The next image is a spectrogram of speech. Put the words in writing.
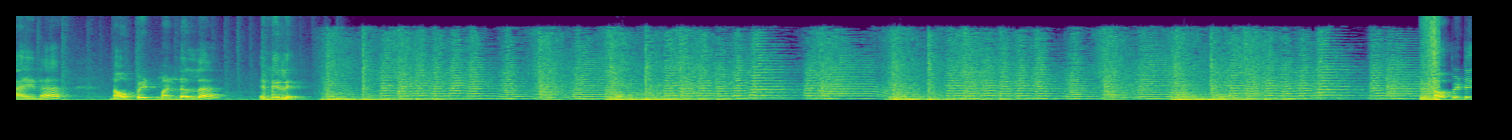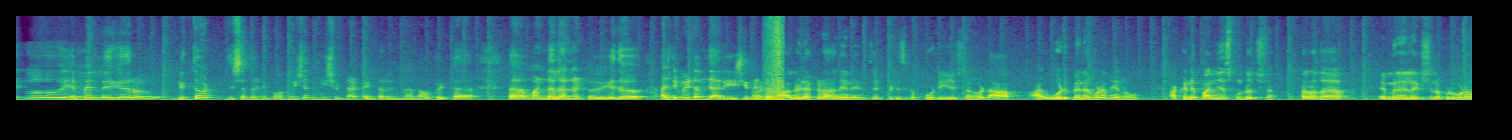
ఆయన నవపేట్ మండల్ల ఎమ్మెల్యే. నవపేటకు ఎమ్మెల్యే గారు without Dushyant Reddy permission he should not enter in Navapeta mandal అన్నట్టు ఏదో అల్టిమేటం జారీ చేసినట్టు. ఆల్రెడీ అక్కడ నేను జెడ్పీటీసీగా పోటీ చేసినా కూడా ఓడిపోయినా కూడా నేను అక్కడనే పని చేసుకుంటూ వచ్చిన. తర్వాత ఎమ్మెల్యే ఎలక్షన్ అప్పుడు కూడా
